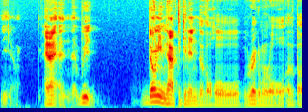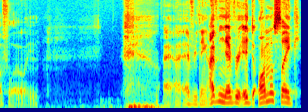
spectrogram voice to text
you know, and, I, and we don't even have to get into the whole rigmarole of Buffalo and everything. I've never it almost like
